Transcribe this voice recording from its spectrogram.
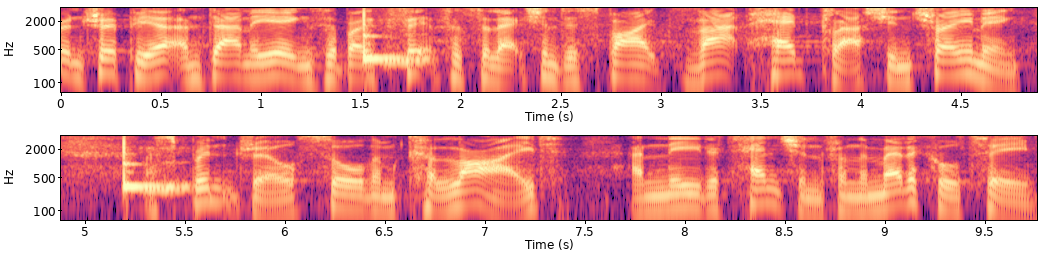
Kieran Trippier and Danny Ings are both fit for selection despite that head clash in training. A sprint drill saw them collide and need attention from the medical team.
